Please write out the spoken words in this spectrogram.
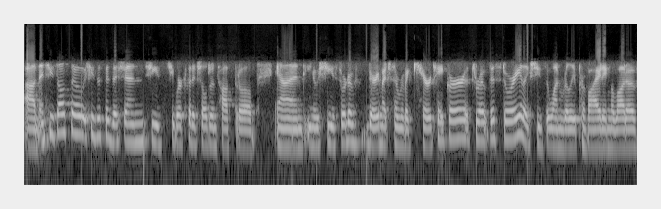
Um, and she's also she's a physician. She's she works at a children's hospital, and you know, she's sort of very much sort of a caretaker throughout this story. Like she's the one really providing a lot of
